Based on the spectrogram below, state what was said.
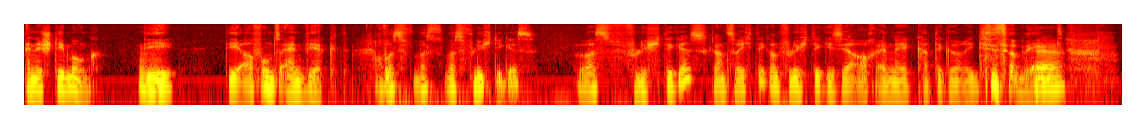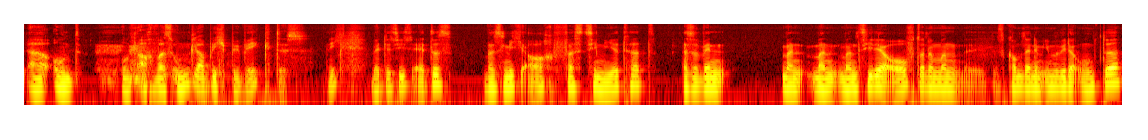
eine Stimmung, die, mhm. die auf uns einwirkt. Auch was, was, was Flüchtiges? Was Flüchtiges, ganz richtig. Und flüchtig ist ja auch eine Kategorie dieser Welt. Ja. Äh, und, und auch was unglaublich Bewegtes, nicht? Weil das ist etwas, was mich auch fasziniert hat. Also wenn, man, man, man sieht ja oft oder man, es kommt einem immer wieder unter,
